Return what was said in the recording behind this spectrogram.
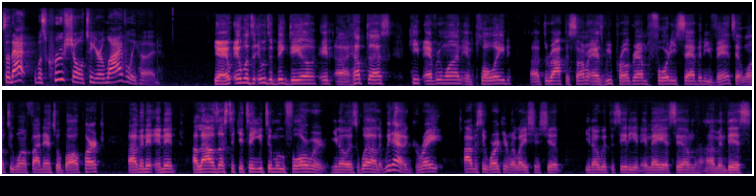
So that was crucial to your livelihood. Yeah, it, it was it was a big deal. It uh, helped us keep everyone employed uh, throughout the summer as we programmed 47 events at 121 Financial Ballpark. Um, and, it, and it allows us to continue to move forward, you know, as well. We'd had a great, obviously, working relationship, you know, with the city and, and ASM. Um, and this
